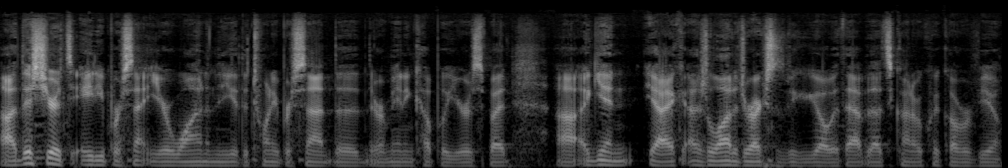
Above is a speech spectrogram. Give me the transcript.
uh, this year it's eighty percent year one, and then the the twenty percent the, the remaining couple years. But uh, again, yeah, there's a lot of directions we could go with that, but that's kind of a quick overview.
